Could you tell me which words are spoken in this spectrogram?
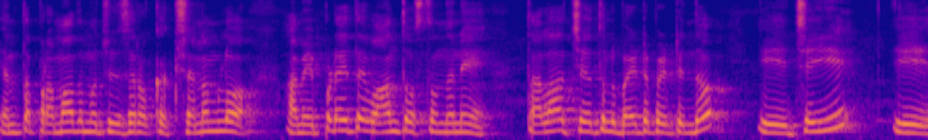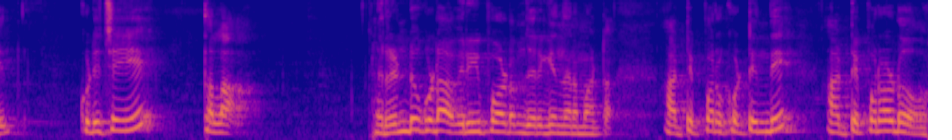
ఎంత ప్రమాదమో చూసారో ఒక క్షణంలో ఆమె ఎప్పుడైతే వాంతి వస్తుందని తల చేతులు బయట పెట్టిందో ఈ చెయ్యి ఈ కుడి చెయ్యి తల రెండు కూడా విరిగిపోవడం జరిగిందనమాట. ఆ టిప్పర్ కొట్టింది. ఆ టిప్పరోడు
